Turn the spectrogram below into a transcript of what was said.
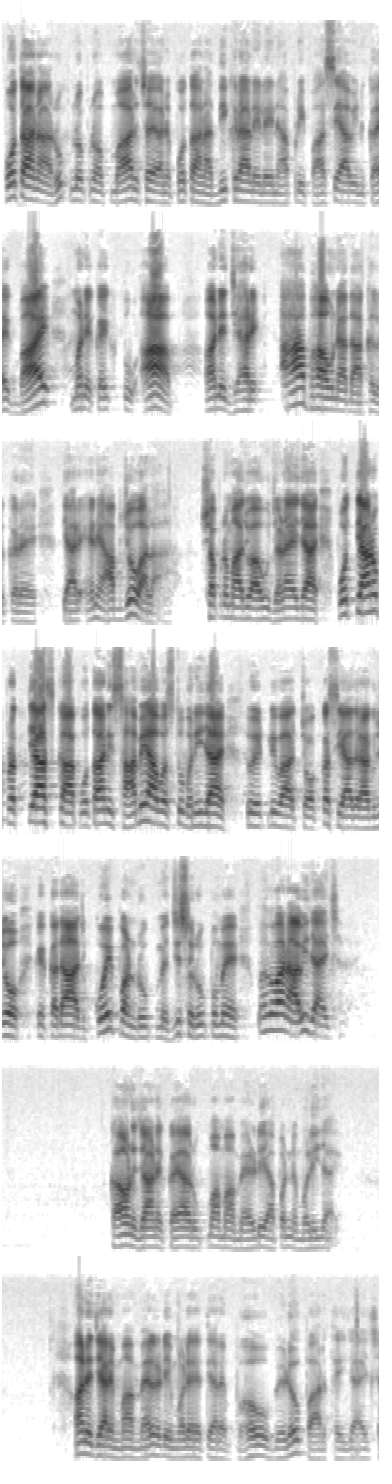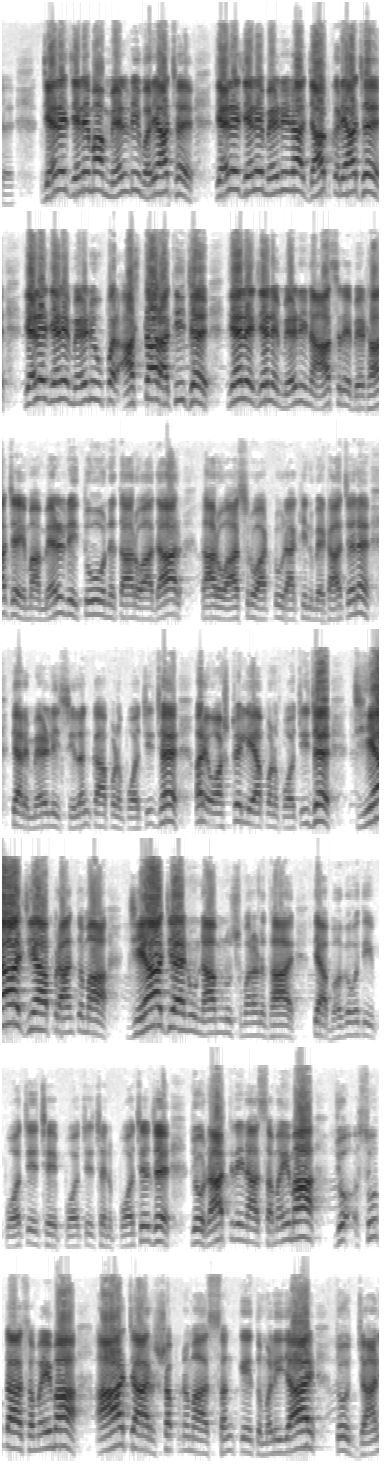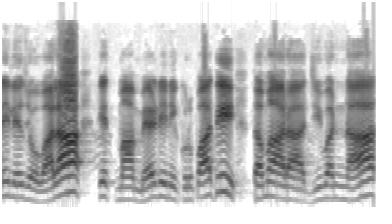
પોતાના રૂપ રૂપનો અંબાર છે અને પોતાના દીકરાને લઈને આપણી પાસે આવીને કહે ભાઈ, મને કંઈક તું આપ. અને જ્યારે આ ભાવના દાખલ કરે, ત્યારે એને આપજો વાલા સ્વપ્નમાં જો આવું જણાઈ જાય, પોતાનો પ્રત્યાશ કા પોતાની સામે આ વસ્તુ બની જાય, તો એટલી વાત ચોક્કસ યાદ રાખજો કે કદાચ કોઈ પણ રૂપ મેં જીસ રૂપ મેં ભગવાન આવી જાય છે. કોણ જાણે કયા રૂપમાં માં આપણને મળી જાય. અને જ્યારે માં મેલડી મળે ત્યારે ભવ બેડો પાર થઈ જાય છે. જેને જેને માં મેલડી વર્યા છે, જેને જેને મેલડીના જાપ કર્યા છે, જેને જેને મેલડી ઉપર આસ્થા રાખી છે, જેને જેને મેલડીના આશરે બેઠા છે માં મેલડી તું ને તારો આધાર, તારો આશરો આટલું રાખીને બેઠા છે ને, ત્યારે મેલડી શ્રીલંકા પણ પહોંચી છે અરે ઓસ્ટ્રેલિયા પણ પહોંચી છે. જ્યાં જ્યાં પ્રાંતમાં, જ્યાં જ્યાં એનું નામનું સ્મરણ થાય, ત્યાં ભગવતી પહોંચે છે પહોંચે છે ને પહોંચે છે. જો રાત્રિના સમયમાં, જો સૂતા સમયમાં આ ચાર સ્વપ્નમાં સંકેત મળી જાય, તો જાણી લેજો વાલા કે મા મેળીની કૃપાથી તમારા જીવનના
